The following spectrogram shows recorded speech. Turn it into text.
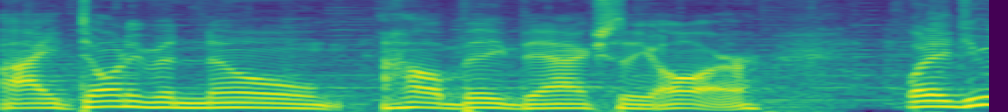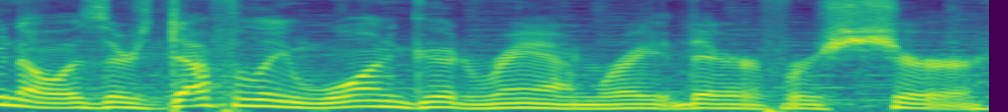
I don't even know how big they actually are. What I do know is there's definitely one good ram right there for sure.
